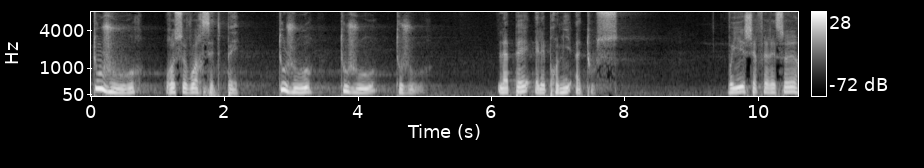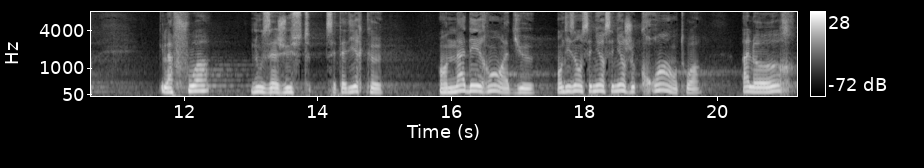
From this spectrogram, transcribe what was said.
toujours recevoir cette paix. Toujours, toujours, toujours. La paix, elle est promise à tous. Voyez, chers frères et sœurs, la foi nous ajuste, c'est-à-dire que en adhérant à Dieu, en disant au Seigneur, Seigneur, je crois en toi, alors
